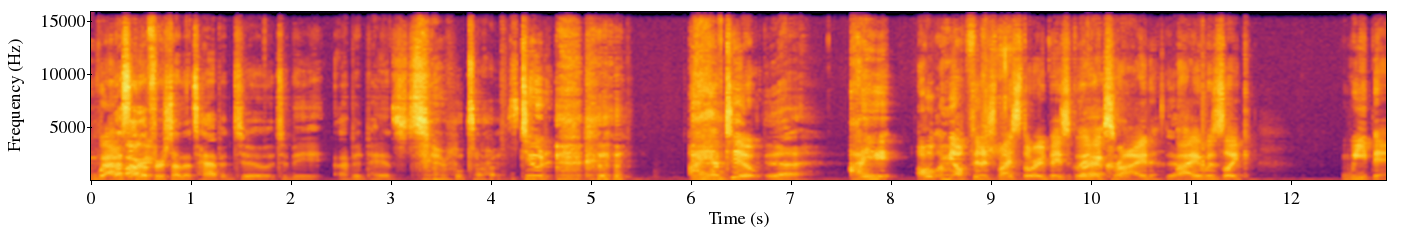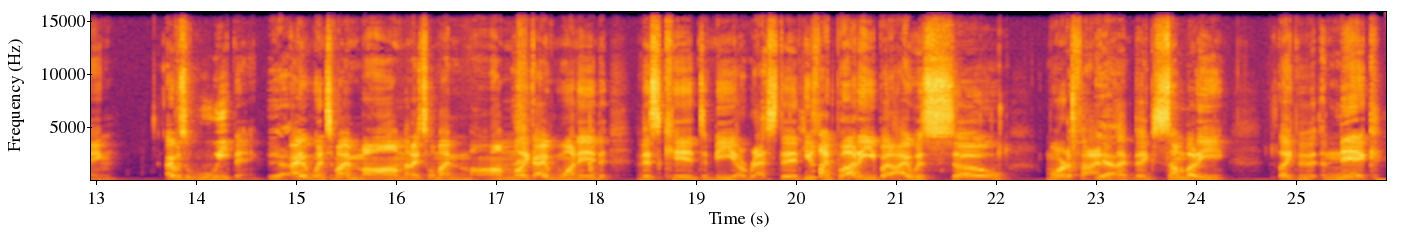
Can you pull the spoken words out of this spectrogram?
Wow. That's not all the first time that's happened too to me. I've been pants several times. dude. I have too. Yeah. I I'll, I mean I'll finish my story. Basically, Oh, yeah, I cried. Yeah. I was like weeping. I was weeping. Yeah. I went to my mom and I told my mom like I wanted this kid to be arrested. He was my buddy, but I was so mortified. Yeah. Like, like somebody like Nick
